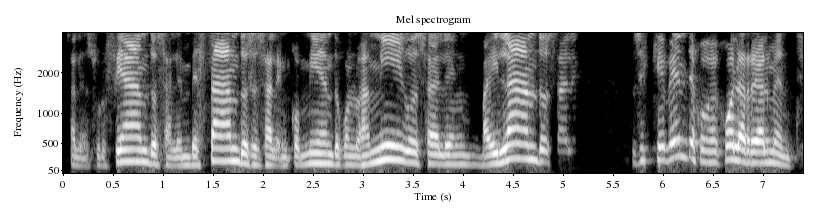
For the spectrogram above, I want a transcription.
Salen surfeando, salen besándose, salen comiendo con los amigos, salen bailando, salen... Entonces, ¿qué vende Coca-Cola realmente?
